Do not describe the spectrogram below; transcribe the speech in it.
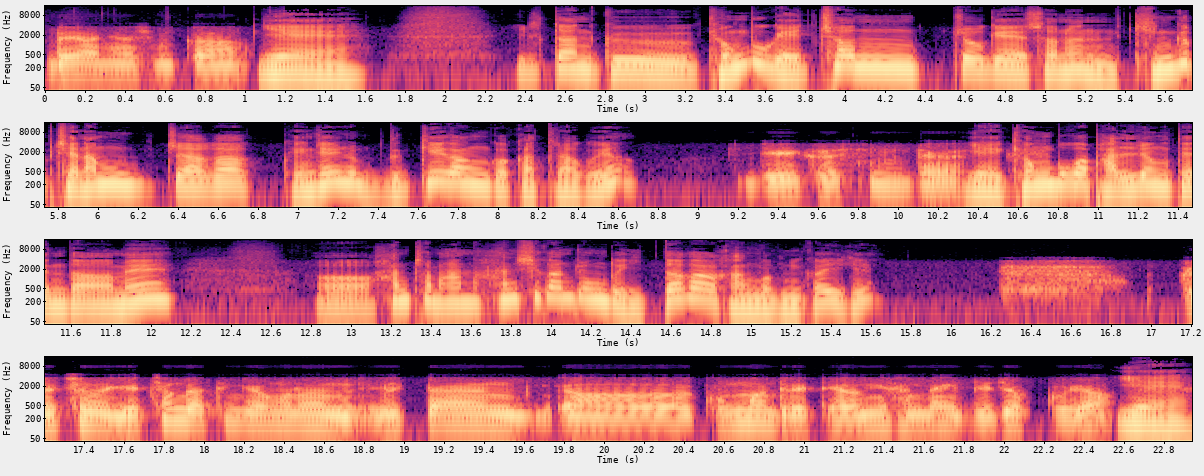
네, 안녕하십니까. 예. 일단 그 경북 예천 쪽에서는 긴급 재난 문자가 굉장히 좀 늦게 간 것 같더라고요. 예, 그렇습니다. 예, 경보가 발령된 다음에 어 한참 한 1시간 정도 있다가 간 겁니까, 이게? 그렇죠. 예천 같은 경우는 일단 어 공무원들의 대응이 상당히 늦었고요. 예.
